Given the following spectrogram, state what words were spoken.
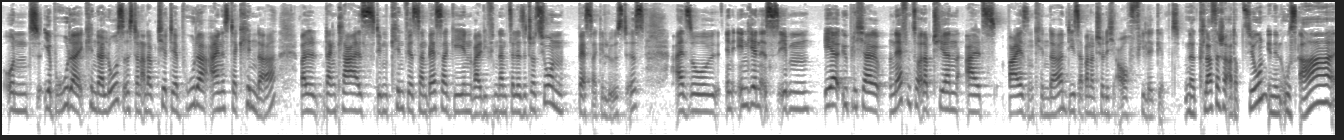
und ihr Bruder kinderlos ist, dann adoptiert der Bruder eines der Kinder, weil dann klar ist, dem Kind wird es dann besser gehen, weil die finanzielle Situation besser gelöst ist. Also in Indien ist es eben eher üblicher, Neffen zu adoptieren als Waisenkinder, die es aber natürlich auch viele gibt. Eine klassische Adoption in den USA,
